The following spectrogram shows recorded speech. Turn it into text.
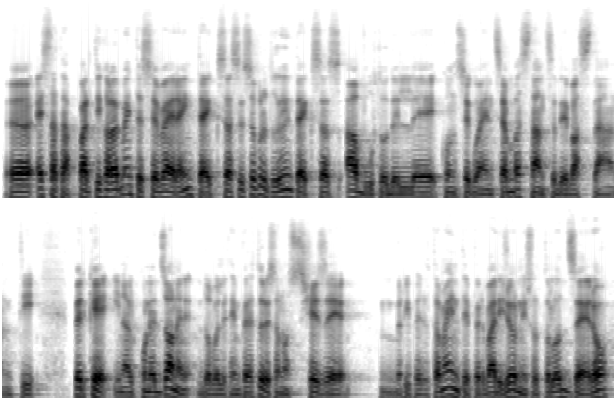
Eh, è stata particolarmente severa in Texas e soprattutto in Texas ha avuto delle conseguenze abbastanza devastanti perché in alcune zone dove le temperature sono scese ripetutamente per vari giorni sotto lo zero,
